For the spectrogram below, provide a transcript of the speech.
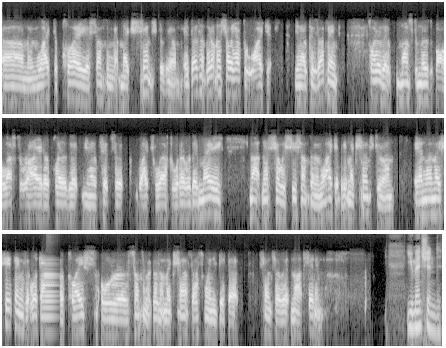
um, and like to play is something that makes sense to them. It doesn't. They don't necessarily have to like it, you know, because I think player that wants to move the ball left to right or a player that you know hits it right to left or whatever, they may not necessarily see something and like it, but it makes sense to them. And when they see things that look out of place or something that doesn't make sense, that's when you get that sense of it not fitting. You mentioned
